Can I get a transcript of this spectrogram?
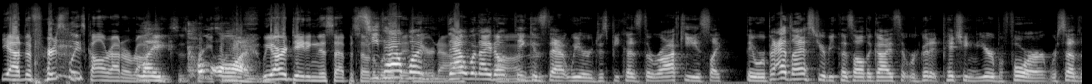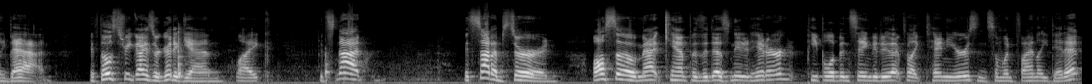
Yeah, the first place Colorado Like, Rockies is come on. We are dating this episode See a little that one? That one I don't think Um, is that weird, just because the Rockies, like, they were bad last year because all the guys that were good at pitching the year before were suddenly bad. If those three guys are good again, like, it's not, it's not absurd. Also, Matt Kemp is a designated hitter. People have been saying to do that for like ten years, and someone finally did it.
